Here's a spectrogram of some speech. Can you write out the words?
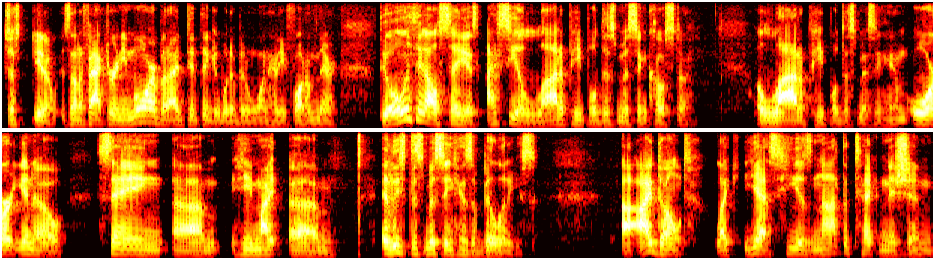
just, you know, it's not a factor anymore, but I did think it would have been one had he fought him there. The only thing I'll say is I see a lot of people dismissing Costa, a lot of people dismissing him, or, you know, saying um, he might. Um, at least dismissing his abilities. Uh, I don't. Like, yes, he is not the technician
